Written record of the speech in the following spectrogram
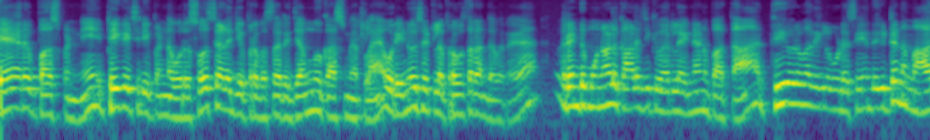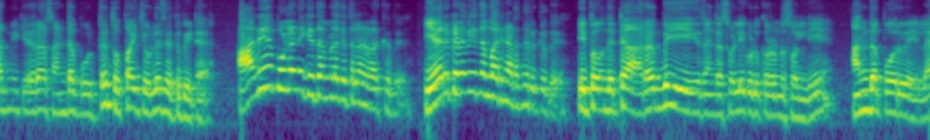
ஜேஆர்எஃப் பாஸ் பண்ணி பிஹெச்டி பண்ண ஒரு சோசியாலஜி ப்ரொஃபஸர் ஜம்மு காஷ்மீரில் ஒரு யூனிவர்சிட்டியில் ப்ரொஃபஸராக இருந்தவர். ரெண்டு மூணு நாள் காலேஜுக்கு வரல என்னன்னு பார்த்தா தீவிரவாதிகள் கூட சேர்ந்துக்கிட்டு நம்ம ஆர்மிக்கு எதிராக சண்டை போட்டு துப்பாக்கி உள்ள செத்து போயிட்டார். அதே போல இன்னைக்கு தமிழகத்துல நடக்குது. ஏற்கனவே இந்த மாதிரி நடந்திருக்குது. இப்ப வந்துட்டு அரபி நாங்க சொல்லி கொடுக்குறோம்னு சொல்லி அந்த போர்வையில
